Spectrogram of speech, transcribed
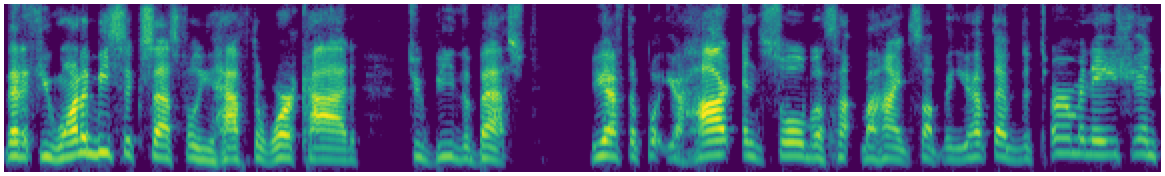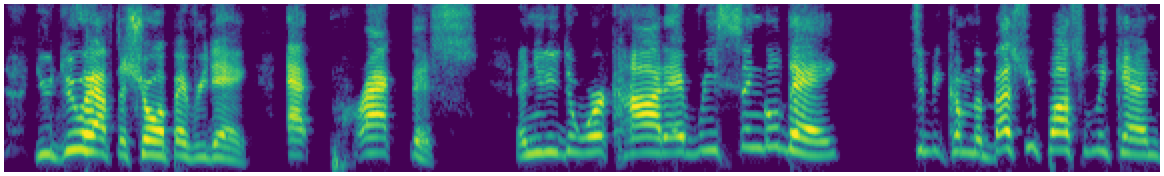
that if you want to be successful, you have to work hard to be the best. You have to put your heart and soul behind something. You have to have determination. You do have to show up every day at practice and you need to work hard every single day to become the best you possibly can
